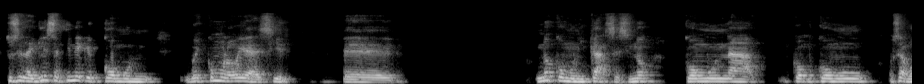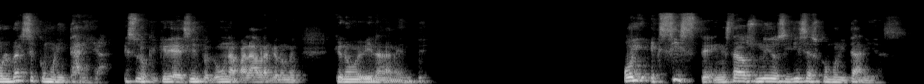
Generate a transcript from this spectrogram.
Entonces la iglesia tiene que, comun ¿cómo lo voy a decir? Eh, no comunicarse, sino como una, como, o sea, volverse comunitaria. Eso es lo que quería decir, porque es una palabra que no, me, que no me viene a la mente. Hoy existe en Estados Unidos iglesias comunitarias.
